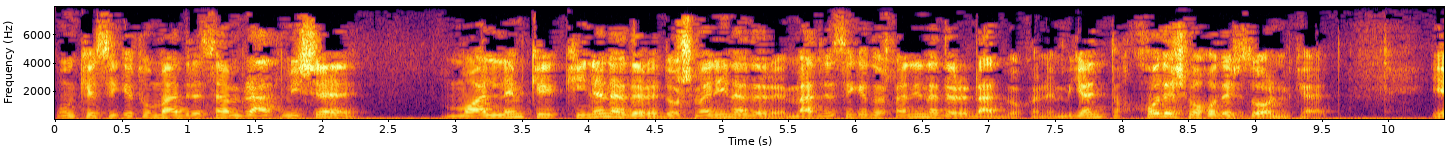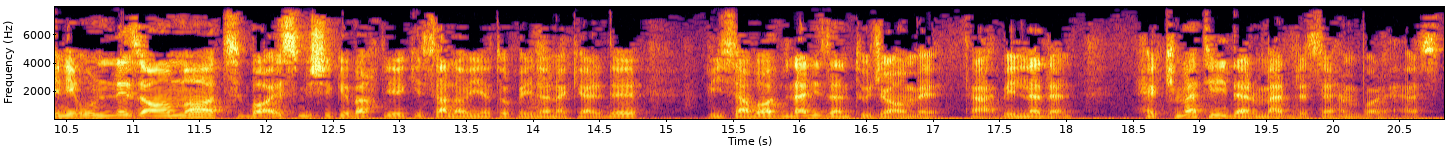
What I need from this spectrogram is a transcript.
اون کسی که تو مدرسه رد میشه معلم که کینه نداره دشمنی نداره. مدرسه که دشمنی نداره رد بکنه. میگن خودش به خودش ظلم کرد. یعنی اون نظامات باعث میشه که وقتی یکی صلاحیت پیدا نکرده بی سواد نریزن تو جامعه تحویل ندن. حکمتی در مدرسه هم باره هست.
